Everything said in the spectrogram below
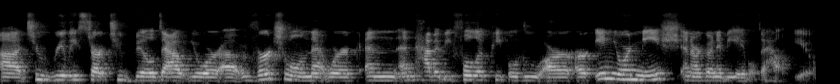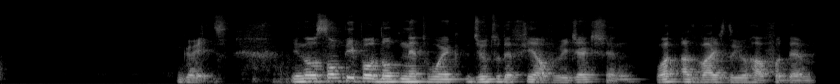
uh, to really start to build out your uh, virtual network and, and have it be full of people who are, are in your niche and are going to be able to help you. Great. You know, some people don't network due to the fear of rejection. What advice do you have for them?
